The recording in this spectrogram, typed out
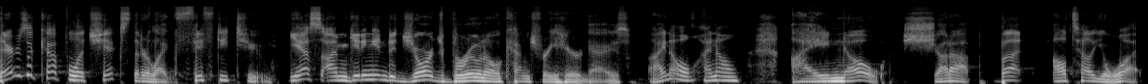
There's a couple of chicks that are like 52. Yes, I'm getting into George Bruno country here, guys. I know, I know, I know. Shut up. But I'll tell you what,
